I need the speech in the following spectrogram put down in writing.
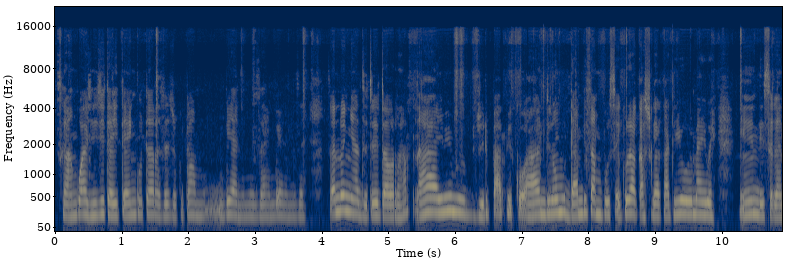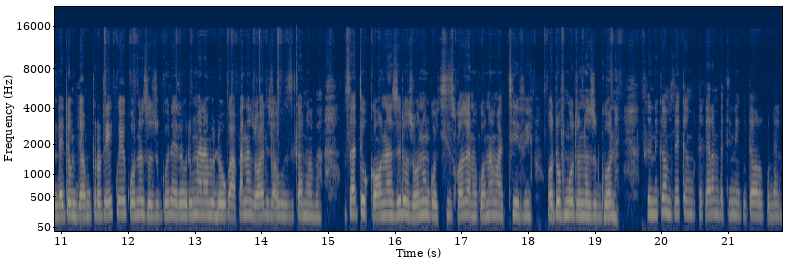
saka nguva zhinji taingotaura zvezvekuti mbuya nemuzai mbuya nemuzai. Saka ndonyaya dzotaitaura ha imimi zviri papiko ha ndinomudhambisa musekuru akasvika kati iwe maiwe inini saka ndaitomujamukira kuti eko eko unozozvigonere uri mwana mudoko hapana zvawati zvakuzikanwa ba. Usati ukaona zviro zvaunonge uchizwa kana kuona matv wotofunga kuti unozvigona. Saka nekamuzai kangu takaramba tine kutaura kudaro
